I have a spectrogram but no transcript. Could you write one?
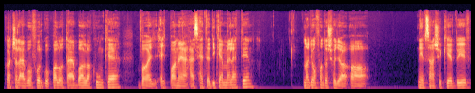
kacsalában forgó palotában lakunk-e, vagy egy panelház hetedik emeletén, nagyon fontos, hogy a, a népszámolási kérdőív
